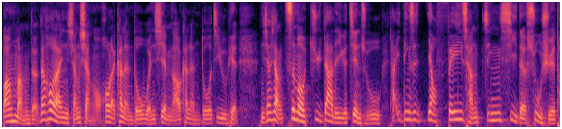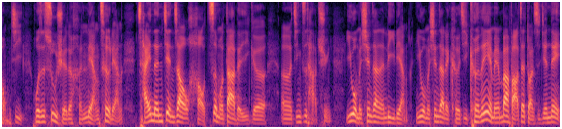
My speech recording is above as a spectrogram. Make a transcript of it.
帮忙的。但后来你想想哦，后来看了很多文献，然后看了很多纪录片，你想想这么巨大的一个建筑物，它一定是要非常精细的数学统计，或是数学的衡量测量，才能建造好这么大的一个呃金字塔群。以我们现在的力量，以我们现在的科技，可能也没办法在短时间内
